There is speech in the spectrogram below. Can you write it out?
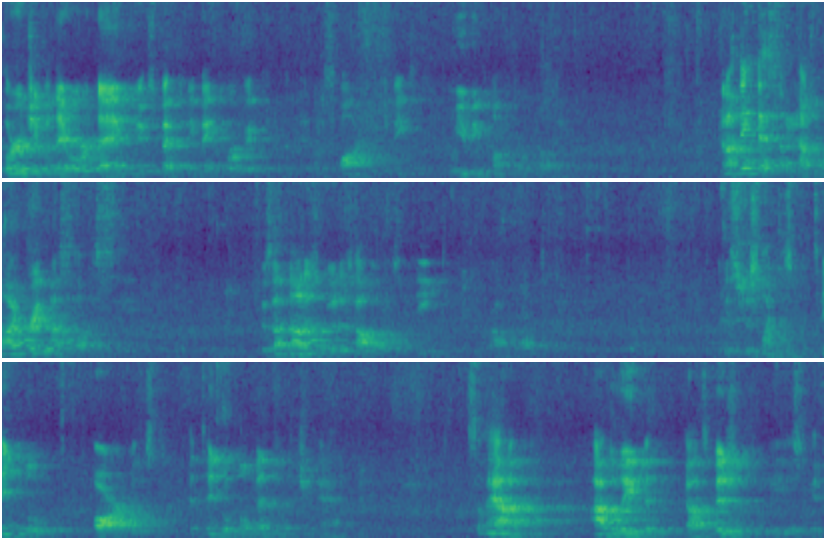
clergy when they were ordained. You expect to be made perfect in this life? Which means, will you become more loving? And I think that's sometimes why I grade myself a C. Because I'm not as good as I always need to be or I want to be. It's just like this continual or this continual momentum that you have. Somehow, I believe that God's vision for me is to get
